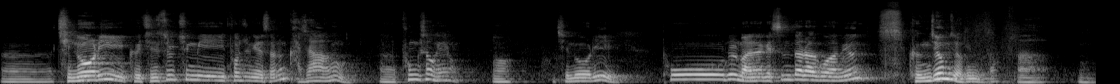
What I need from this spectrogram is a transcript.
어, 진월이 그 진술충미 토 중에서는 가장 어, 풍성해요. 어, 진월이 토를 만약에 쓴다라고 하면 긍정적입니다. 아, 음.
